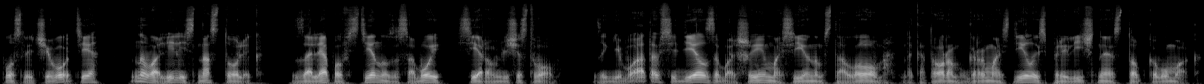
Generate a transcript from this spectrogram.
после чего те навалились на столик, заляпав стену за собой серым веществом. Загибатов сидел за большим массивным столом, на котором громоздилась приличная стопка бумаг.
